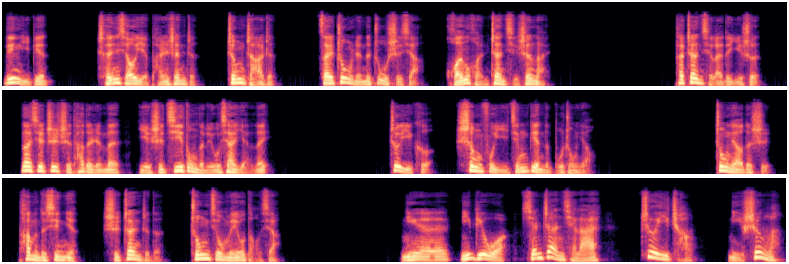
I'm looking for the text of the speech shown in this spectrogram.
另一边，陈晓也蹒跚着，挣扎着，在众人的注视下，缓缓站起身来。他站起来的一瞬。那些支持他的人们也是激动的流下眼泪。这一刻，胜负已经变得不重要，重要的是他们的信念是站着的，终究没有倒下。你你比我先站起来，这一场你胜了。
